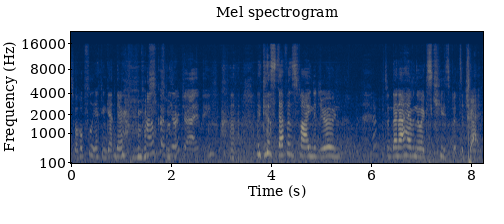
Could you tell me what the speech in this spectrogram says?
So hopefully I can get there. How come you're driving? because Stefan's flying the drone. So then I have no excuse but to drive.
